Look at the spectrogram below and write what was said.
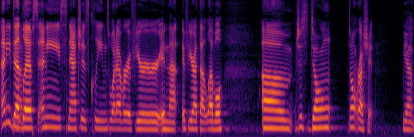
any deadlifts, any snatches, cleans, whatever. If you're in that, if you're at that level, um, just don't don't rush it. Yeah.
